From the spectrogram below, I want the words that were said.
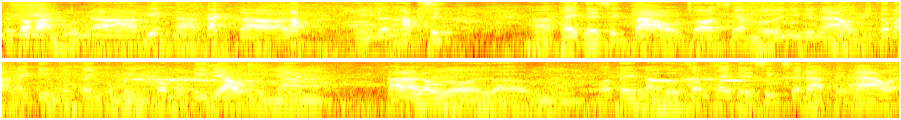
Nếu các bạn muốn ờ, biết là cách lắp, hướng dẫn lắp xích thay thế xích vào cho xe mới như thế nào thì các bạn hãy tìm trong kênh của mình. Có một video mình làm khá là lâu rồi có tên là hướng dẫn thay thế xích xe đạp thể thao ấy.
